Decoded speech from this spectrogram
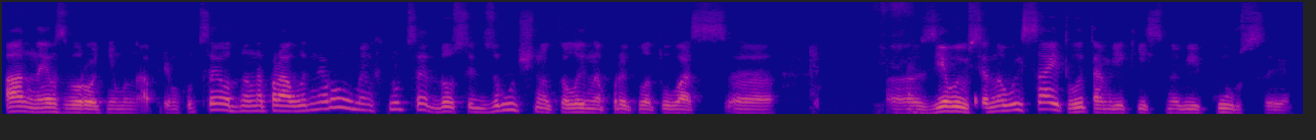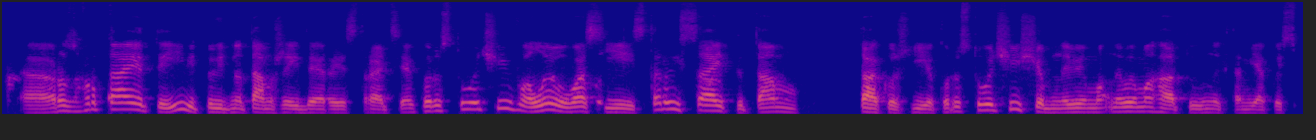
А не в зворотньому напрямку. Це однонаправлений роумінг. Ну це досить зручно, коли, наприклад, у вас е, е, з'явився новий сайт, ви там якісь нові курси е, розгортаєте, і відповідно там вже йде реєстрація користувачів. Але у вас є і старий сайт, і там також є користувачі, щоб не вимагати у них там якось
